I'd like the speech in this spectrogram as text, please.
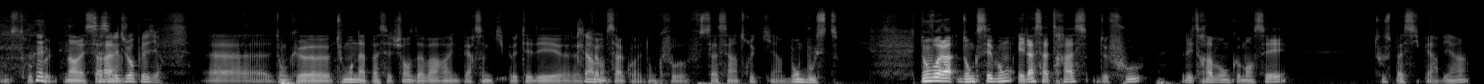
Donc, c'est trop cool. Non, mais Ça, ça, fait toujours plaisir. Euh, donc, euh, tout le monde n'a pas cette chance d'avoir une personne qui peut t'aider comme ça, quoi. Donc, faut, ça, c'est un truc qui est un bon boost. Donc voilà, donc c'est bon. Et là, ça trace de fou. Les travaux ont commencé. Tout se passe hyper bien.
